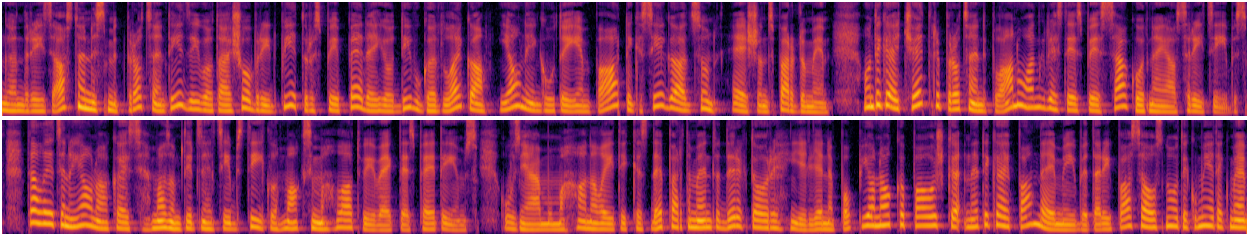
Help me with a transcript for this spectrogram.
Gandrīz 80% iedzīvotāji šobrīd pieturas pie pēdējo divu gadu laikā jauniegūtajiem pārtikas iegādes un ēšanas paradumiem, un tikai 4% plāno atgriezties pie sākotnējās rīcības. Tā liecina jaunākais mazumtirdzniecības tīkla Maksima Latvija veiktais pētījums. Uzņēmuma analītikas departamenta direktore Jeļena Popjonoka pauž, ka ne tikai pandēmija, bet arī pasaules notikumu ietekmē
